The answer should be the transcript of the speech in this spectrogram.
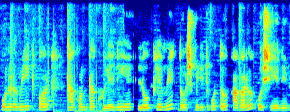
পনেরো মিনিট পর ঢাকনটা খুলে নিয়ে লো ফ্লেমে দশ মিনিট মতো আবারও কষিয়ে নেব।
